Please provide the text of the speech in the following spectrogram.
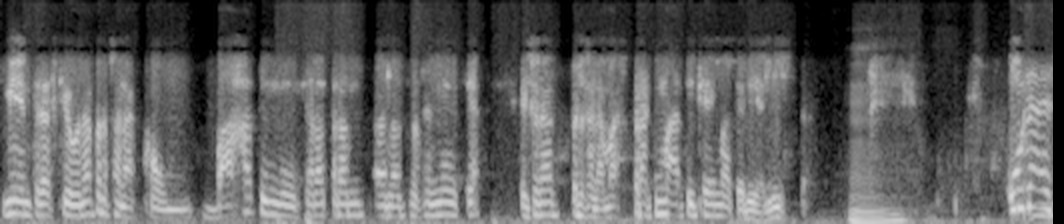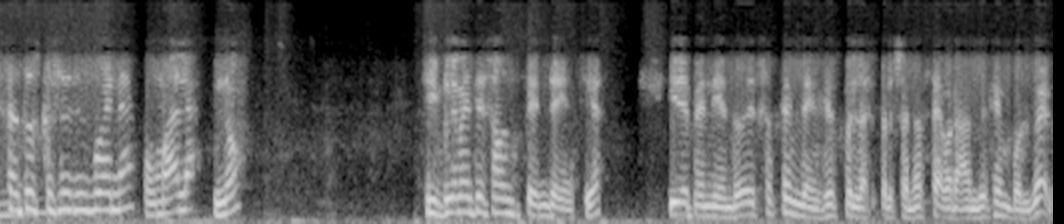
mientras que una persona con baja tendencia a la, a la trascendencia es una persona más pragmática y materialista. ¿Una de estas dos cosas es buena o mala? No. Simplemente son tendencias y dependiendo de esas tendencias, pues las personas se habrán desenvolver.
